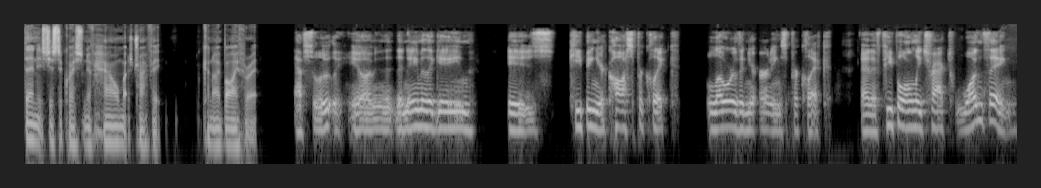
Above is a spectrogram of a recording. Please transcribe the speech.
then it's just a question of how much traffic can I buy for it. Absolutely. You know, I mean, the, the name of the game is keeping your cost per click lower than your earnings per click. And if people only tracked one thing,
